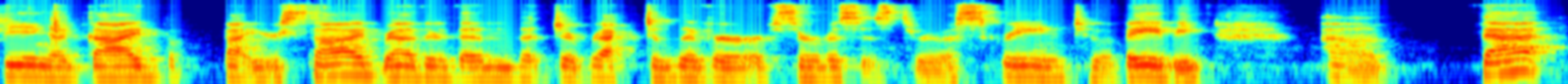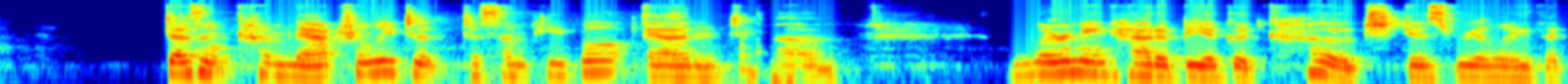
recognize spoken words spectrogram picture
being a guide by your side rather than the direct deliverer of services through a screen to a baby. Um, that doesn't come naturally to, to some people. And um, learning how to be a good coach is really the,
